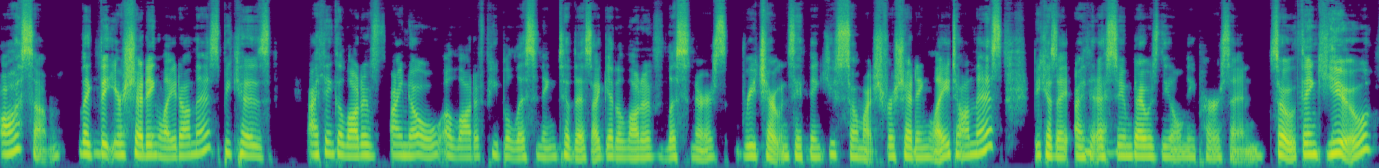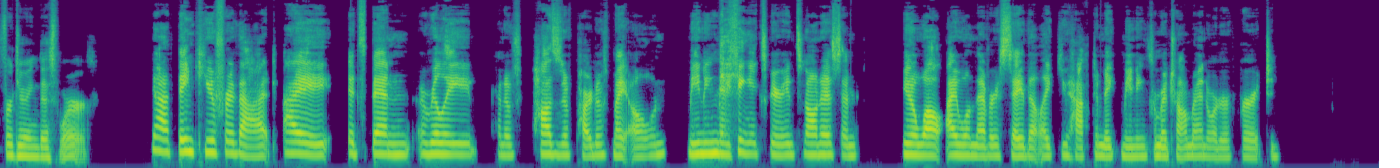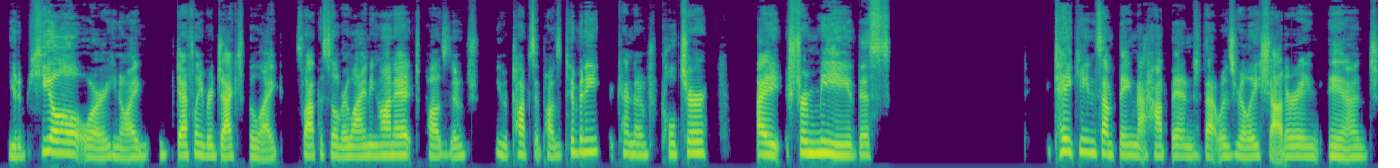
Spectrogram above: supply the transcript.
awesome like that you're shedding light on this because I think a lot of, I know a lot of people listening to this. I get a lot of listeners reach out and say, thank you so much for shedding light on this because I, I mm-hmm. assumed I was the only person. So thank you for doing this work. Yeah, thank you for that. I, it's been a really kind of positive part of my own meaning making experience and all this. And, you know, while I will never say that like you have to make meaning from a trauma in order for it to you to heal or you know i definitely reject the like slap a silver lining on it positive you know toxic positivity kind of culture. I for me this taking something that happened that was really shattering and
